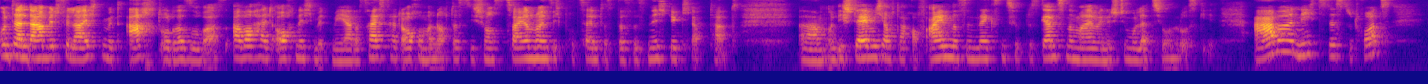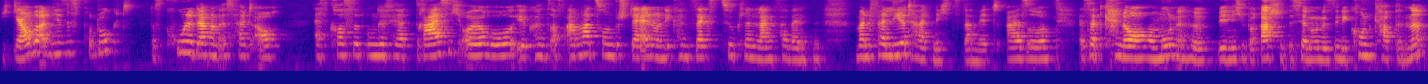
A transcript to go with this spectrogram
und dann damit vielleicht mit 8 oder sowas, aber halt auch nicht mit mehr. Das heißt halt auch immer noch, dass die Chance 92% ist, dass es nicht geklappt hat. Ähm, und ich stelle mich auch darauf ein, dass im nächsten Zyklus ganz normal meine Stimulation losgeht. Aber nichtsdestotrotz, ich glaube an dieses Produkt. Das Coole daran ist halt auch, es kostet ungefähr 30 Euro. Ihr könnt es auf Amazon bestellen und ihr könnt sechs Zyklen lang verwenden. Man verliert halt nichts damit. Also es hat keine Hormone, wenig überraschend, ist ja nur eine Silikonkappe, ne?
